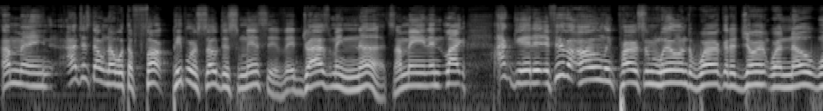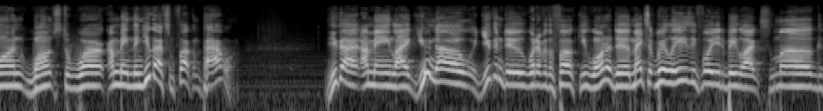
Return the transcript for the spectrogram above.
I mean, I just don't know what the fuck. People are so dismissive. It drives me nuts. I mean, and like, I get it. If you're the only person willing to work at a joint where no one wants to work, I mean, then you got some fucking power. You got, I mean, like, you know, you can do whatever the fuck you want to do. It makes it real easy for you to be like smug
